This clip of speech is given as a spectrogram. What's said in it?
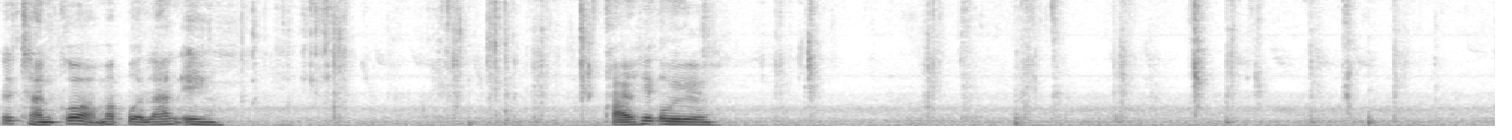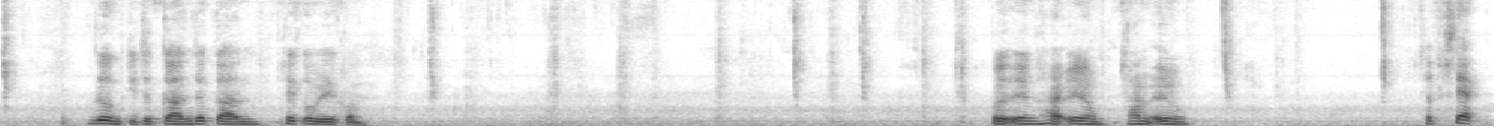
แล้วฉันก็มาเปิดร้านเอง ขายเทคเอาไว้เริ่มกิจการจากการเทคเอาไว้ก่อน เปิดเองขายเองทำเองแซ่บๆ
